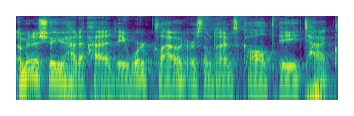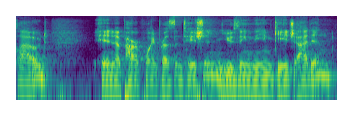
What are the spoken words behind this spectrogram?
I'm going to show you how to add a word cloud or sometimes called a tag cloud in a PowerPoint presentation using the Engage add-in.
